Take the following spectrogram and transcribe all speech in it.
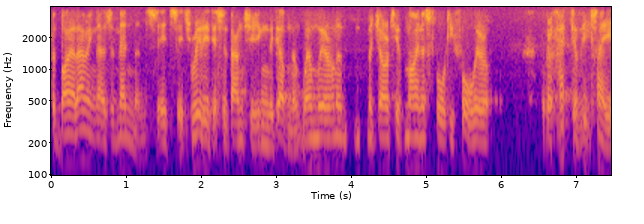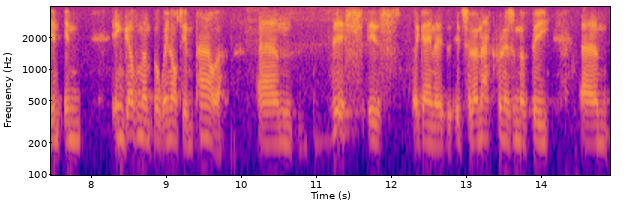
But by allowing those amendments, it's, it's really disadvantaging the government when we're on a majority of minus 44. We're, we're effectively, say, in, in, in government but we're not in power. Um, this is again, it's an anachronism of the um,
